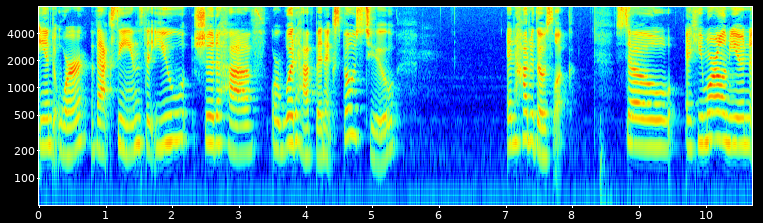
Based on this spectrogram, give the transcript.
and or vaccines that you should have or would have been exposed to? And how do those look? So, a humoral immune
